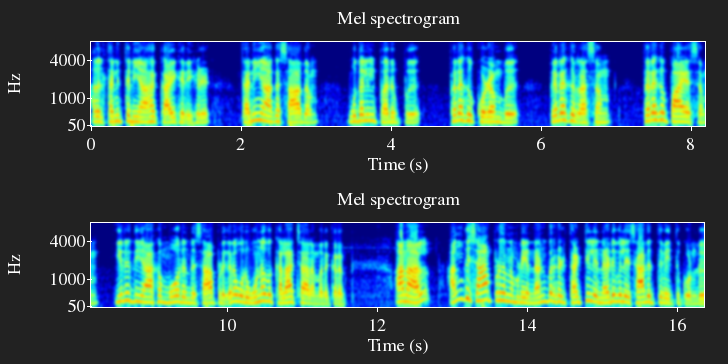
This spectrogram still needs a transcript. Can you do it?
அதில் தனித்தனியாக காய்கறிகள் தனியாக சாதம் முதலில் பருப்பு பிறகு குழம்பு பிறகு ரசம் பிறகு பாயசம் இறுதியாக மோர் என்று சாப்பிடுகிற ஒரு உணவு கலாச்சாரம் இருக்கிறது. ஆனால் அங்கு சாப்பிடுகிற நம்முடைய நண்பர்கள் தட்டிலே நடுவிலே சாதத்தை வைத்துக்கொண்டு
